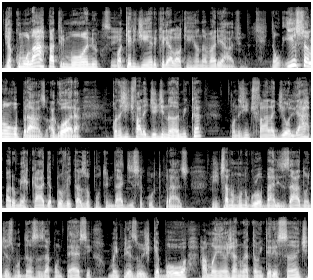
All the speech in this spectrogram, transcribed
de acumular patrimônio Sim. com aquele dinheiro que ele aloca em renda variável. Então, isso é longo prazo. Agora, quando a gente fala de dinâmica, quando a gente fala de olhar para o mercado e aproveitar as oportunidades, isso é curto prazo. A gente está num mundo globalizado, onde as mudanças acontecem. Uma empresa hoje que é boa, amanhã já não é tão interessante.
